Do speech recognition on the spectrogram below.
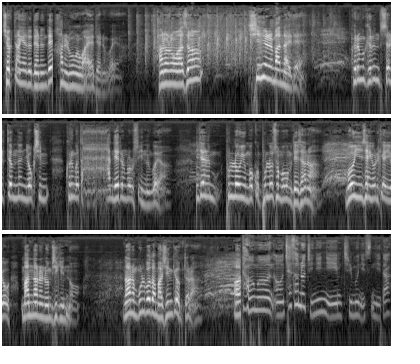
적당해도 되는데 하늘궁을 와야 되는 거야. 하늘을 와서 신인을 만나야 돼. 그러면 그런 쓸데없는 욕심 그런 거 다 내려놓을 수 있는 거야. 이제는 불로유 먹고 불로서 먹으면 되잖아. 뭐 인생에 그렇게 요 만나는 음식이 있노? 나는 물보다 맛있는 게 없더라. 다음은 어, 최선우 진희님 질문 있습니다.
